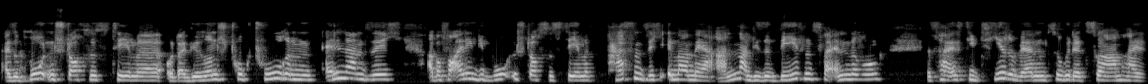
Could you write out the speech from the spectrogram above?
also Botenstoffsysteme oder Gehirnstrukturen ändern sich, aber vor allen Dingen die Botenstoffsysteme passen sich immer mehr an, an diese Wesensveränderung. Das heißt, die Tiere werden im Zuge der Zahmheit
